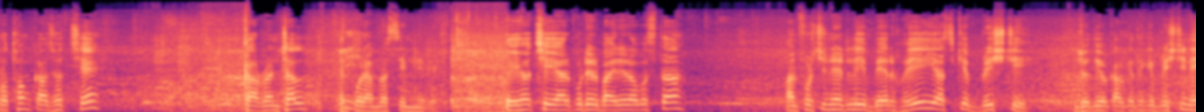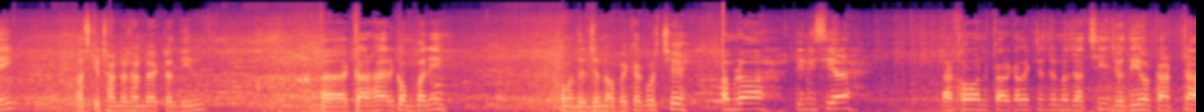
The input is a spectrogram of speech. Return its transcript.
প্রথম কাজ হচ্ছে কার রেন্টাল এরপরে আমরা সিম নিব। এই হচ্ছে এয়ারপোর্টের বাইরের অবস্থা। আনফর্চুনেটলি বের হয়েই আজকে বৃষ্টি, যদিও কালকে থেকে বৃষ্টি নেই। আজকে ঠান্ডা ঠান্ডা একটা দিন। কার হায়ার কোম্পানি আমাদের জন্য অপেক্ষা করছে। আমরা তিনিসিয়া এখন কার কালেক্টের জন্য যাচ্ছি, যদিও কারটা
